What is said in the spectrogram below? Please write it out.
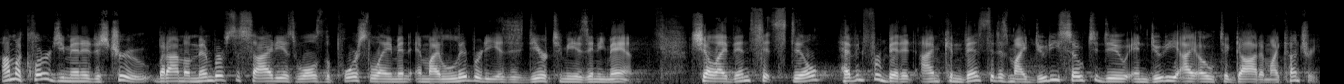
I'm a clergyman, it is true, but I'm a member of society as well as the poorest layman, and my liberty is as dear to me as any man. Shall I then sit still? Heaven forbid it. I'm convinced it is my duty so to do, and duty I owe to God and my country.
